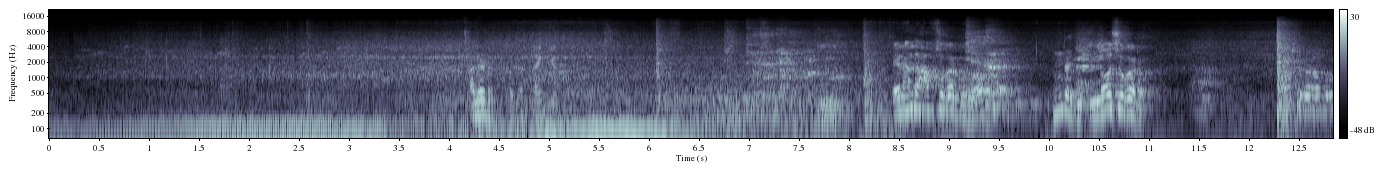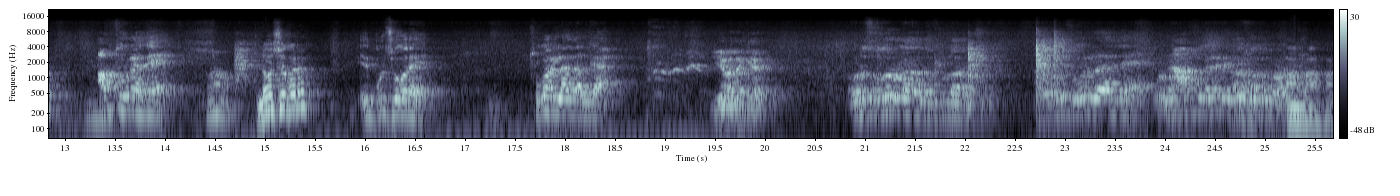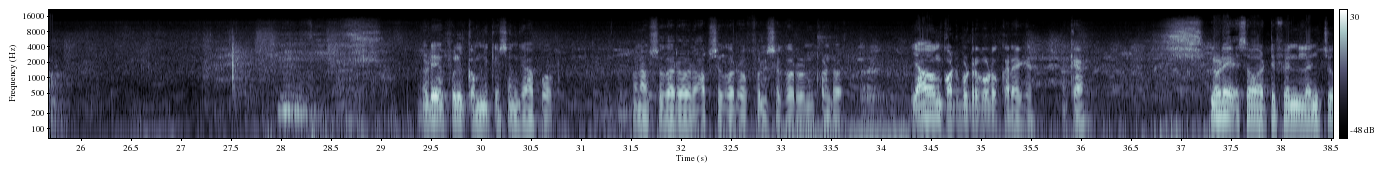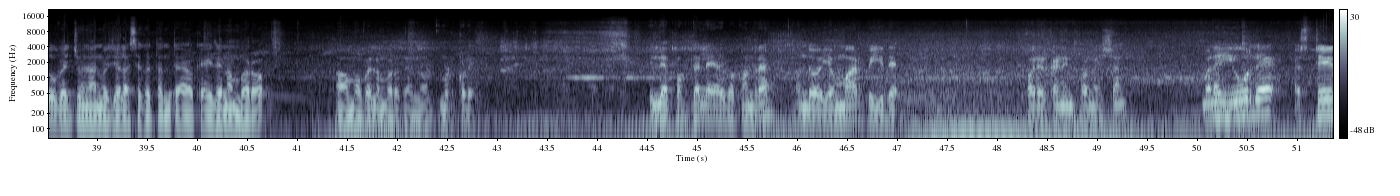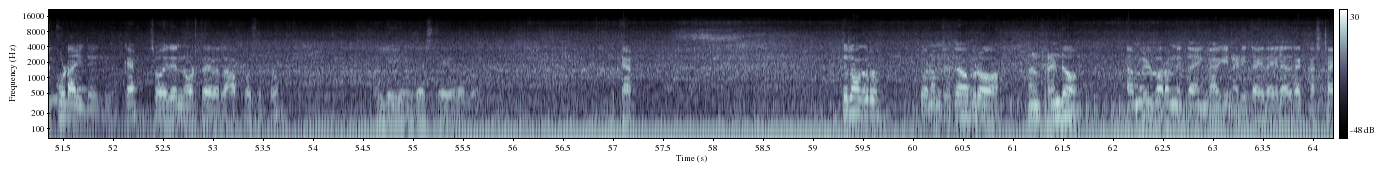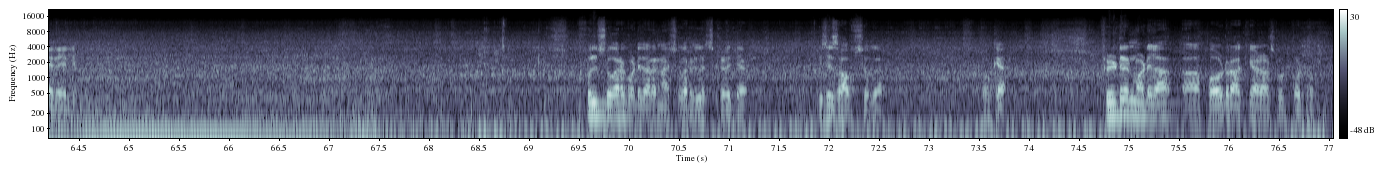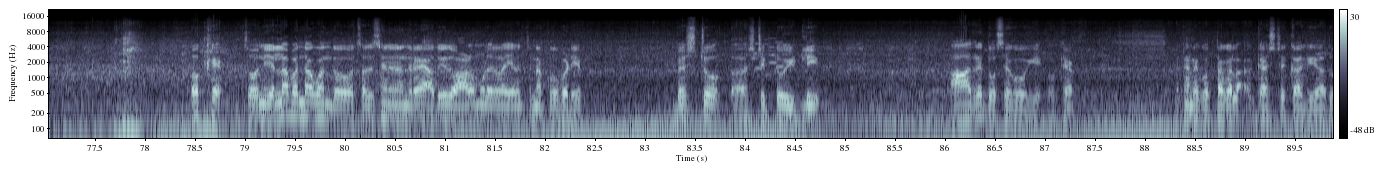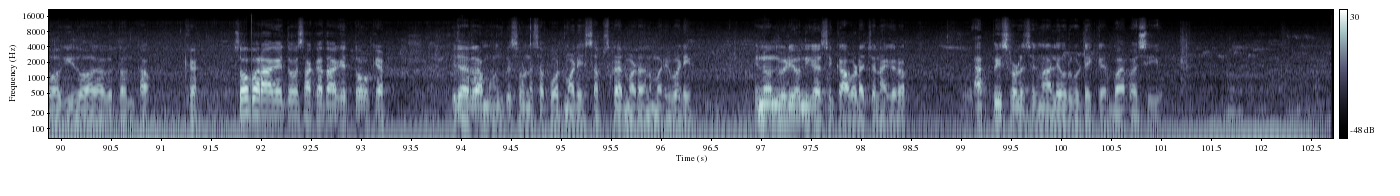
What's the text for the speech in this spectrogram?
ಅಲ್ಲಿಡ್ರಿ. ಥ್ಯಾಂಕ್ ಯು ಏನಂದ್ರೆ ಹಾಫ್ ಶುಗರ್ ಗುರು. ನೋ ಶುಗರು ಹಾಫ್ ಶುಗರ್ ಅದೇ. ನೋ ಶುಗರು ಇದು ಫುಲ್ ಶುಗರೇ ಶುಗರ್ ಇಲ್ಲ ಅದು ಹಂಗೆ ಏನಕ್ಕೆ ಅವರು ಶುಗರ್ ಇಲ್ಲ ಅದು ಫುಲ್ ಅವರು ಶುಗರ್ ಇಲ್ಲ ಅದೇ ಹಾಂ ಹಾಂ ಹಾಂ. ನೋಡಿ ಫುಲ್ ಕಮ್ಯುನಿಕೇಷನ್ ಗ್ಯಾಪು ನಾವು sugar half sugar full sugar ಅಂದ್ಕೊಂಡು ಯಾವೊಂದು ಕೊಟ್ಬಿಟ್ರೆ ಕೊಡು ಕರೆಗೆ ಓಕೆ ನೋಡಿ so tiffin lunch veg non veg ಎಲ್ಲ ಸಿಗುತ್ತಂತೆ. ಓಕೆ ಇದೇ ನಂಬರು ಮೊಬೈಲ್ ನಂಬರ್ ಅದೇ ನೋಟ್ ಮಾಡ್ಕೊಳ್ಳಿ. ಇಲ್ಲೇ ಪಕ್ಕದಲ್ಲೇ ಹೇಳ್ಬೇಕು ಅಂದರೆ ಒಂದು ಎಂ ಆರ್ ಪಿ ಇದೆ. ಫಾರ್ ಯರ್ ಕೈಂಡ್ ಇನ್ಫಾರ್ಮೇಷನ್ ಆಮೇಲೆ ಇವ್ರದ್ದೇ ಸ್ಟೇ ಕೂಡ ಇದೆ ಇಲ್ಲಿ ಓಕೆ ಸೊ ಇದೇ ನೋಡ್ತಾ ಇರಲ್ಲ ಆಪೋಸಿಟು ಅಲ್ಲಿ ಇವ್ರದ್ದೇ ಸ್ಟೇ ಇರೋದು ಓಕೆ ತಿಲಾಗರು ಸೊ ನಮ್ಮ ಜೊತೆ ಒಬ್ಬರು ನನ್ನ ಫ್ರೆಂಡು ತಮಿಳ್ ಬರೋನಿದ್ದ, ಹಿಂಗಾಗಿ ನಡೀತಾ ಇದೆ. ಇಲ್ಲಾಂದರೆ ಕಷ್ಟ ಇದೆ ಇಲ್ಲಿ. ಫುಲ್ ಶುಗರ್ ಕೊಟ್ಟಿದ್ದಾರೆ. ನಾನು ಶುಗರ್ ಇಲ್ಲ ಕೇಳಿದ್ದೆ. This is half sugar okay ಫಿಲ್ಟ್ರೇನ್ ಮಾಡಿಲ್ಲ. ಪೌಡ್ರ್ ಹಾಕಿ ಅಳಾಡ್ಸ್ಬಿಟ್ಟು ಕೊಟ್ಟರು ಓಕೆ ಸೊ ಎಲ್ಲ ಬಂದಾಗ ಒಂದು ಸಜೆಷನ್ ಏನಂದರೆ, ಅದು ಇದು ಆಳಮೂಳೆಲ್ಲ ಏನು ತಿನ್ನಕ್ಕೆ ಹೋಗಬೇಡಿ. Best stick to idli. ಆದರೆ ದೋಸೆಗೆ ಹೋಗಿ. ಓಕೆ ಯಾಕಂದರೆ ಗೊತ್ತಾಗಲ್ಲ ಗ್ಯಾಸ್ಟ್ರಿಕ್ ಆಗಿ ಅದು ಆಗಿ ಇದು ಆಗುತ್ತೆ ಅಂತ. ಓಕೆ ಸೂಪರ್ ಆಗಿತ್ತು ಸಖತ್ತಾಗಿತ್ತು ಓಕೆ ನಮ್ಮ ಹಂಗೆ ಸೌಂಡ ಸಪೋರ್ಟ್ ಮಾಡಿ ಸಬ್ಸ್ಕ್ರೈಬ್ ಮಾಡೋಣ ಮರಿಬೇಡಿ. ಇನ್ನೊಂದು ವೀಡಿಯೋಂದಿಗೆ ಸಿಕ್ಕಾಬಡ ಚೆನ್ನಾಗಿರೋ. ಹ್ಯಾಪಿ ಸ್ಟೋಳ ಸಿಗ್ನಲ್ ಅಲ್ಲಿವರೆಗೂ take care bye bye see you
